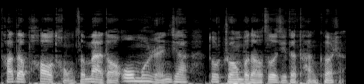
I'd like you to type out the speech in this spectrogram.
它的炮筒子卖到欧盟人家都装不到自己的坦克上。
